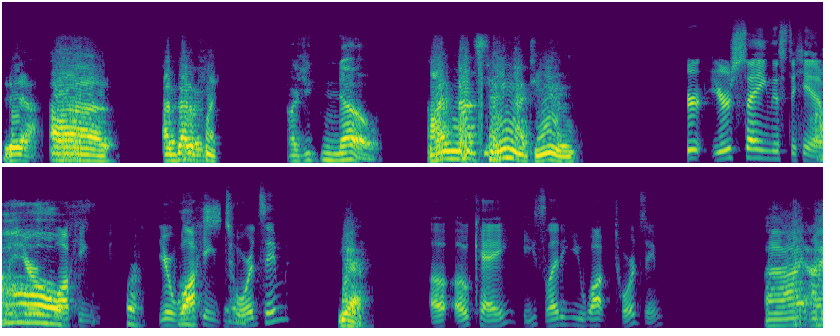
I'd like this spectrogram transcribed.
Yeah, uh, I've got a plan. Are you no? I'm not saying that to you. You're you're saying this to him. and you're Oh, walking. You're walking sake. towards him. Yeah, Oh, okay. He's letting you walk towards him uh, I, I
